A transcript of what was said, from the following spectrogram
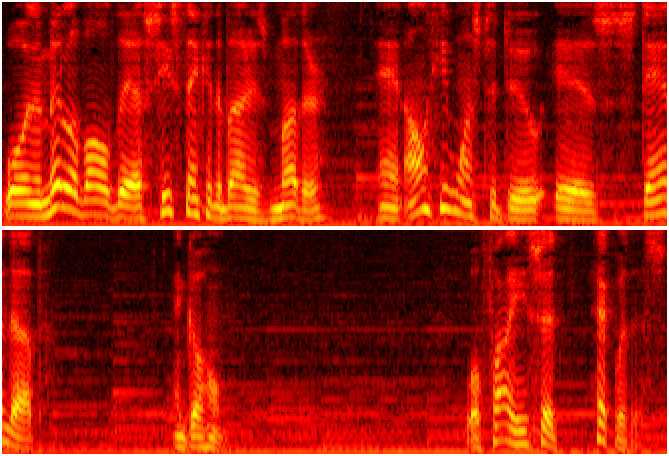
Well, in the middle of all this, he's thinking about his mother, and all he wants to do is stand up and go home. Well, finally, he said, heck with this.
